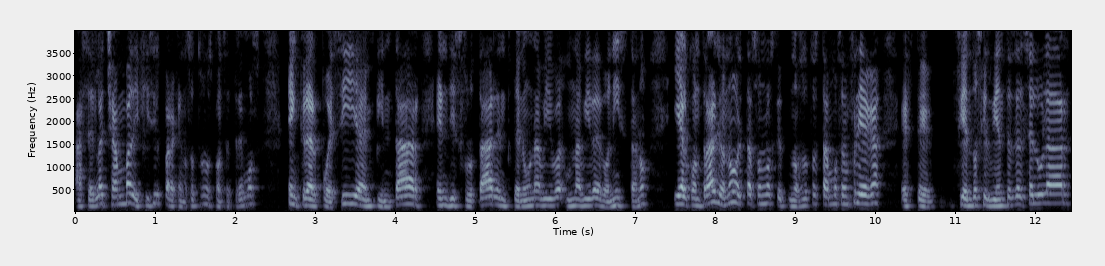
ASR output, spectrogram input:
hacer la chamba difícil para que nosotros nos concentremos en crear poesía, en pintar, en disfrutar, en tener una, viva, una vida hedonista, ¿no? Y al contrario, ¿no? Ahorita son los que nosotros estamos en friega, este, siendo sirvientes del celular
